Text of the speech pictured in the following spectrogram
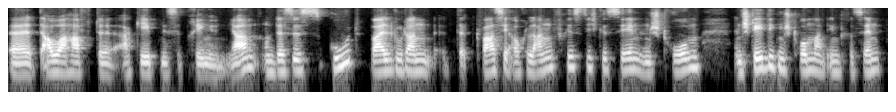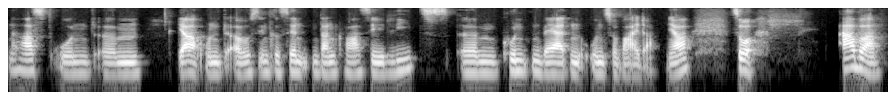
äh, dauerhafte Ergebnisse bringen. Ja, und das ist gut, weil du dann quasi auch langfristig gesehen einen Strom, einen stetigen Strom an Interessenten hast und ähm, ja, und aus Interessenten dann quasi Leads, ähm, Kunden werden und so weiter. Ja, so. Aber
